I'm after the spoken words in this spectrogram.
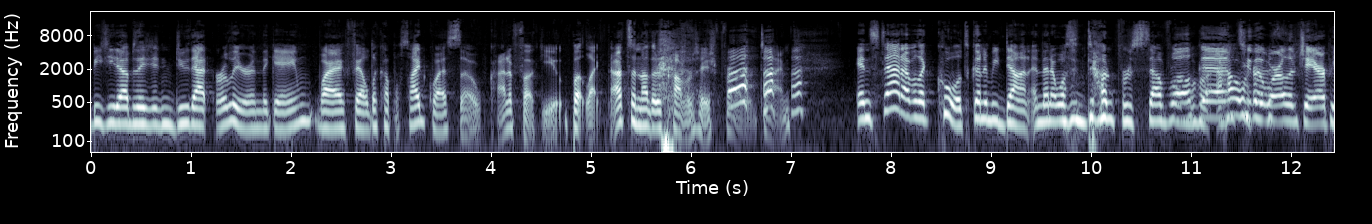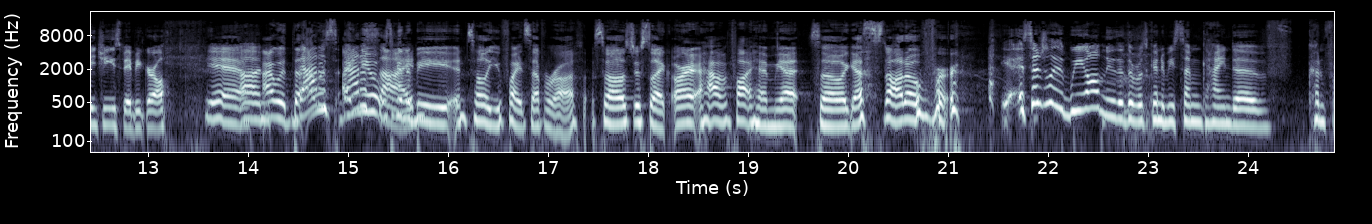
BT Dubs they didn't do that earlier in the game. Why I failed a couple side quests. So kind of fuck you. But like that's another conversation for another time. Instead, I was like, "Cool, it's gonna be done," and then it wasn't done for several more Welcome to the world of JRPGs, baby girl. Yeah, Um, I would. that I was. is- I that knew it was going to be until you fight Sephiroth. So I was just like, all right, I haven't fought him yet, so I guess it's not over. Essentially we all knew that there was going to be some kind of conf-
